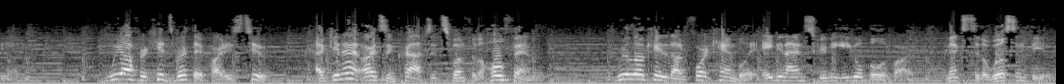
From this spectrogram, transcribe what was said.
p.m. We offer kids' birthday parties too. At Gannett Arts and Crafts, it's fun for the whole family. We're located on Fort Campbell at 89 Screaming Eagle Boulevard, next to the Wilson Theater.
